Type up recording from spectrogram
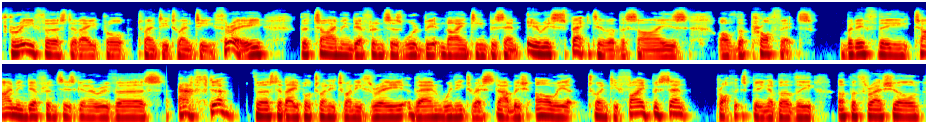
pre 1st of April 2023, the timing differences would be at 19%, irrespective of the size of the profits. But if the timing difference is going to reverse after 1st of April 2023, then we need to establish are we at 25%? Profits being above the upper threshold?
